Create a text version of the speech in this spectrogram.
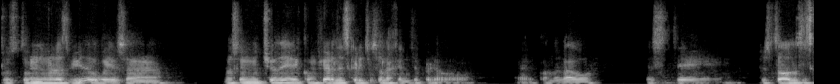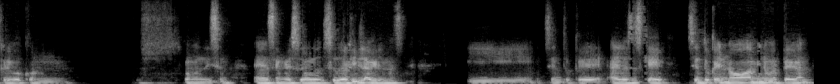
pues tú no lo has vivido, güey, o sea, no soy mucho de confiarle escritos a la gente, pero eh, cuando lo hago, este, pues todos los escribo con, pues, como dicen, eh, sangre, sudor y lágrimas. Y siento que hay veces que siento que no, a mí no me pegan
